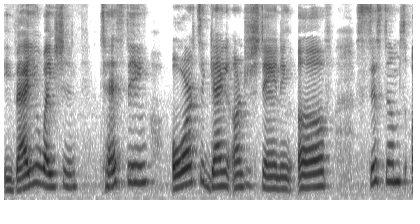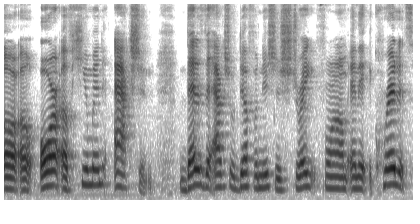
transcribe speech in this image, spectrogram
evaluation, testing, or to gain understanding of systems or, or of human action. That is the actual definition straight from, and it credits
